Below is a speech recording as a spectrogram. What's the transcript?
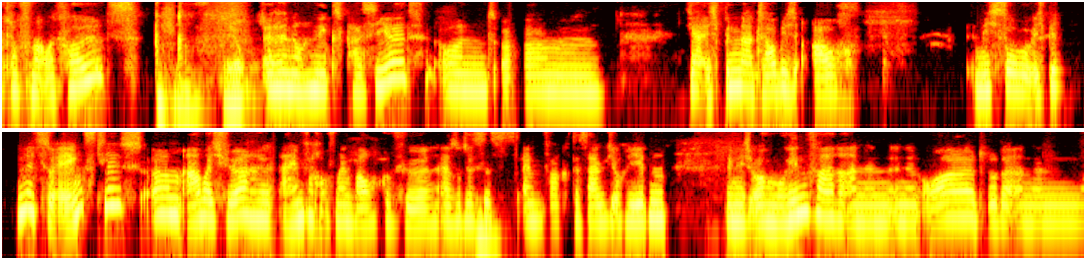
klopfen wir auf Holz, ja. äh, noch nichts passiert und ähm, ja, ich bin da glaube ich auch nicht so, ich bin nicht so ängstlich, ähm, aber ich höre halt einfach auf mein Bauchgefühl. Also das ist einfach, das sage ich auch jedem, wenn ich irgendwo hinfahre an einen, in einen Ort oder an einen,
